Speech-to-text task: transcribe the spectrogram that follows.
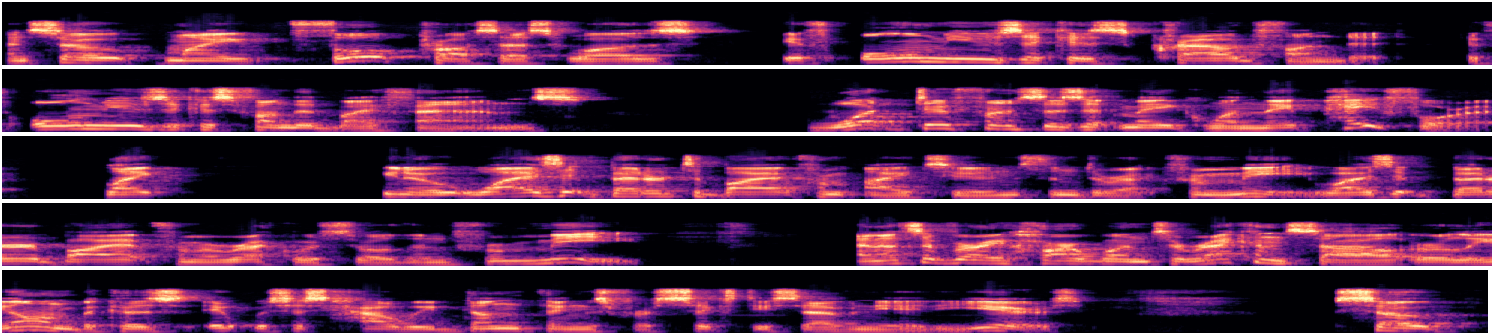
and so my thought process was, if all music is crowdfunded, if all music is funded by fans, what difference does it make when they pay for it? Like, you know, why is it better to buy it from iTunes than direct from me? Why is it better to buy it from a record store than from me? And that's a very hard one to reconcile early on because it was just how we'd done things for 60, 70, 80 years. So,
